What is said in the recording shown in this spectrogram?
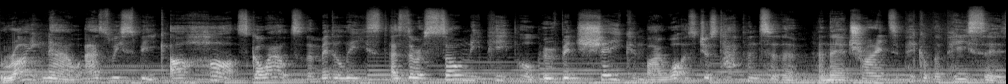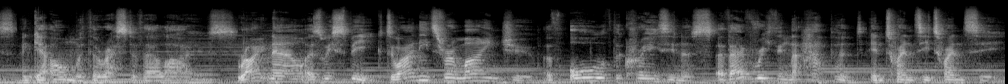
Right now, as we speak, our hearts go out to the Middle East as there are so many people who've been shaken by what has just happened to them and they are trying to pick up the pieces and get on with the rest of their lives. Right now, as we speak, do I need to remind you of all of the craziness of everything that happened in 2020?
